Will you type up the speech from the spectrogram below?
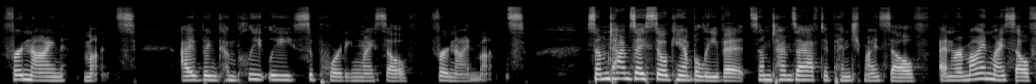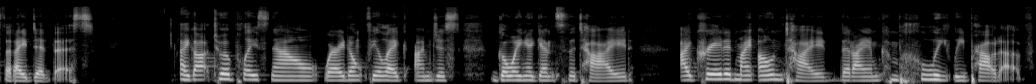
for nine months. I've been completely supporting myself for nine months. Sometimes I still can't believe it. Sometimes I have to pinch myself and remind myself that I did this. I got to a place now where I don't feel like I'm just going against the tide. I created my own tide that I am completely proud of.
